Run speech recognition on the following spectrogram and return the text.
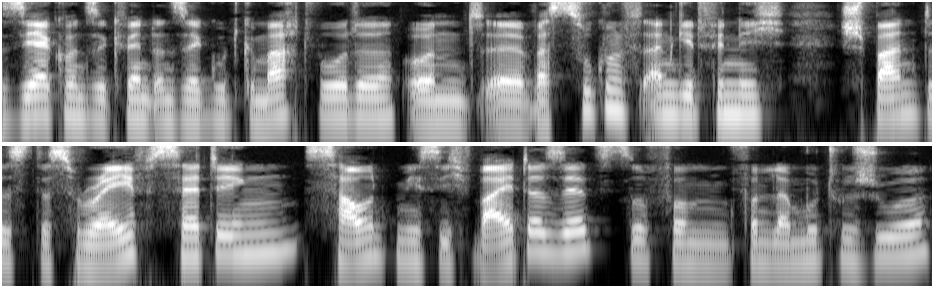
sehr konsequent und sehr gut gemacht wurde. Und äh, was Zukunft angeht, finde ich spannend, dass das Rave-Setting soundmäßig weitersetzt, so vom von L'amour toujours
